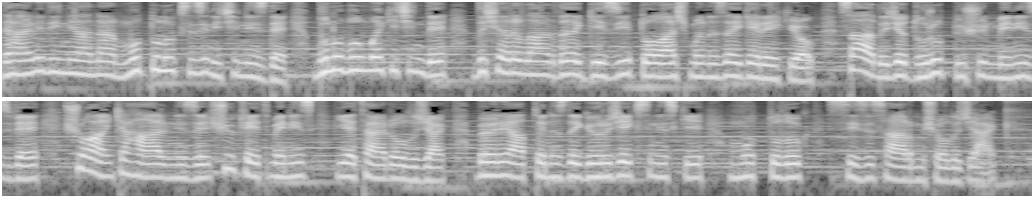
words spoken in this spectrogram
Değerli dinleyenler mutluluk sizin içinizde. Bunu bulmak için de dışarılarda gezip dolaşmanıza gerek yok. Sadece durup düşünmeniz ve şu anki halinize şükretmeniz yeterli olacak. Böyle yaptığınızda göreceksiniz ki mutluluk sizi sarmış olacak.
